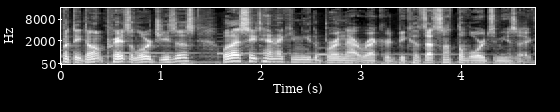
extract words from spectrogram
but they don't praise the Lord Jesus? Well, that's satanic. You need to burn that record because that's not the Lord's music,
